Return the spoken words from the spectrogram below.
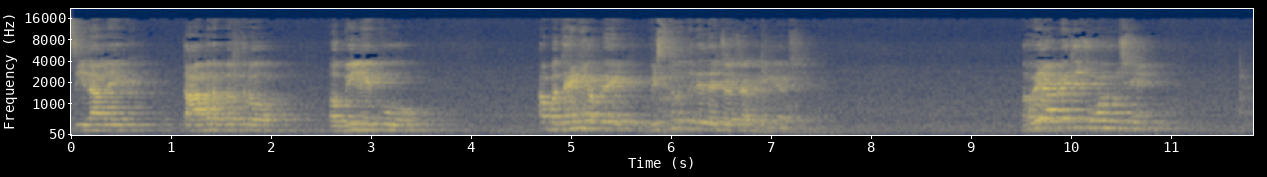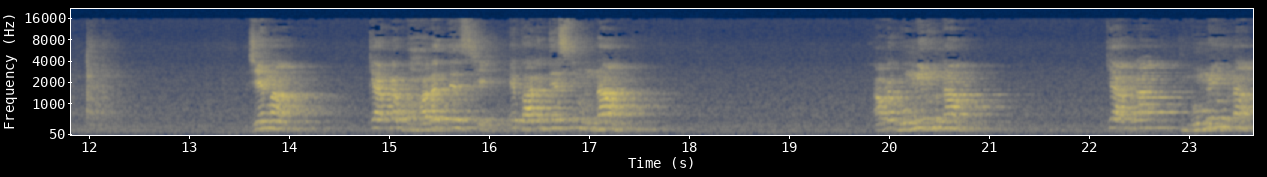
શિલાલેખ, તામ્રપત્ર, અભિલેખો, આ બધાની આપણે વિસ્તૃત રીતે ચર્ચા કરી રહ્યા છીએ. હવે આપણે જે જોવાનું છે, જેમાં કે આપણા ભારત દેશ છે, એ ભારત દેશનું નામ, આપણા ભૂમિનું નામ, કે આપણા ભૂમિનું નામ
